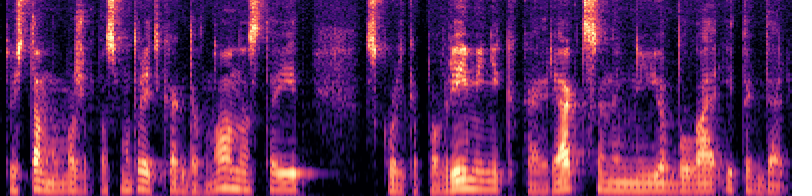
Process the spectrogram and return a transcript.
То есть там мы можем посмотреть, как давно она стоит, сколько по времени, какая реакция на нее была и так далее.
